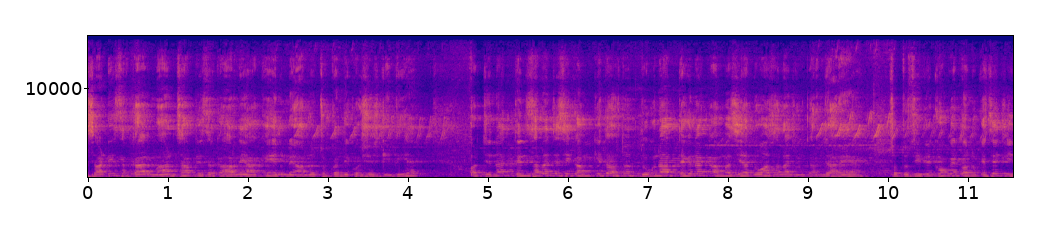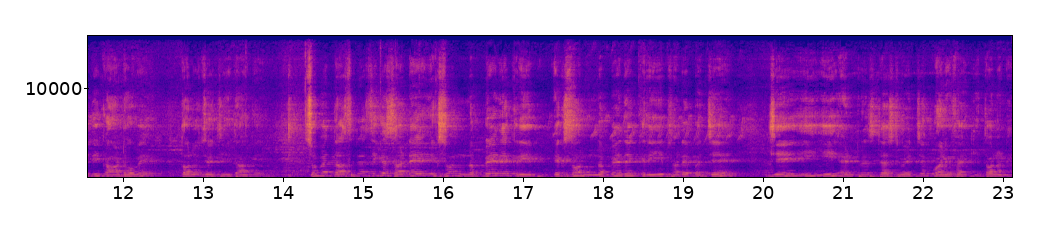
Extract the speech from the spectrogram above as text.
ਸਾਡੀ ਸਰਕਾਰ, ਮਾਨ ਸਾਹਿਬ ਦੀ ਸਰਕਾਰ ਨੇ ਆ ਕੇ ਇਹਨੂੰ ਮਿਆਰ ਨੂੰ ਚੁੱਕਣ ਦੀ ਕੋਸ਼ਿਸ਼ ਕੀਤੀ ਹੈ। ਔਰ ਜਿੰਨਾ 3 ਸਾਲਾਂ 'ਚ ਅਸੀਂ ਕੰਮ ਕੀਤਾ ਉਸ ਤੋਂ ਦੁੱਗਣਾ ਤਿਗਣਾ ਕੰਮ ਅਸੀਂ ਆ ਦੋਹਾਂ ਸਾਲਾਂ 'ਚ ਕਰਨ ਜਾ ਰਹੇ ਹਾਂ ਸੋ ਤੁਸੀਂ ਵੇਖੋਗੇ ਤੁਹਾਨੂੰ ਕਿਸੇ ਚੀਜ਼ ਦੀ ਘਾਟ ਹੋਵੇ ਤੁਹਾਨੂੰ ਅਸੀਂ ਉਹ ਚੀਜ਼ ਦਾਂਗੇ ਸੋ ਮੈਂ ਦੱਸ ਰਿਹਾ ਸੀ ਕਿ ਸਾਡੇ 190 ਦੇ ਕਰੀਬ 190 ਦੇ ਕਰੀਬ ਸਾਡੇ ਬੱਚੇ ਜੇਈਈ ਐਂਟਰੈਂਸ ਟੈਸਟ ਵਿੱਚ ਕੁਆਲੀਫਾਈ ਕੀਤਾ ਉਹਨਾਂ ਨੇ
